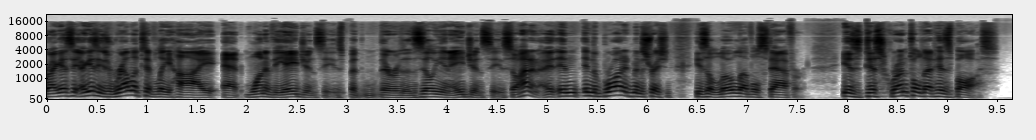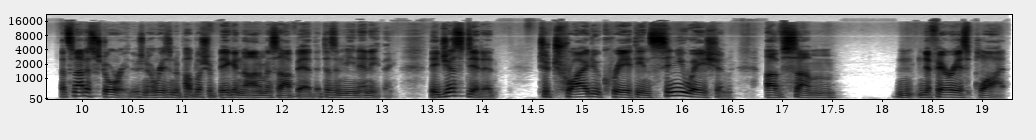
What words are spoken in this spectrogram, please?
or I guess, I guess he's relatively high at one of the agencies, but there are a zillion agencies. So I don't know. In, in the broad administration, he's a low level staffer, is disgruntled at his boss. That's not a story. There's no reason to publish a big anonymous op ed. That doesn't mean anything. They just did it to try to create the insinuation of some nefarious plot.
